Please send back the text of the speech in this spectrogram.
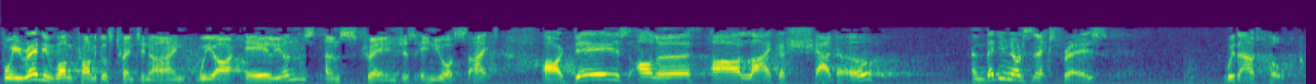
For we read in 1 Chronicles 29, We are aliens and strangers in your sight. Our days on earth are like a shadow. And then you notice the next phrase, without hope.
